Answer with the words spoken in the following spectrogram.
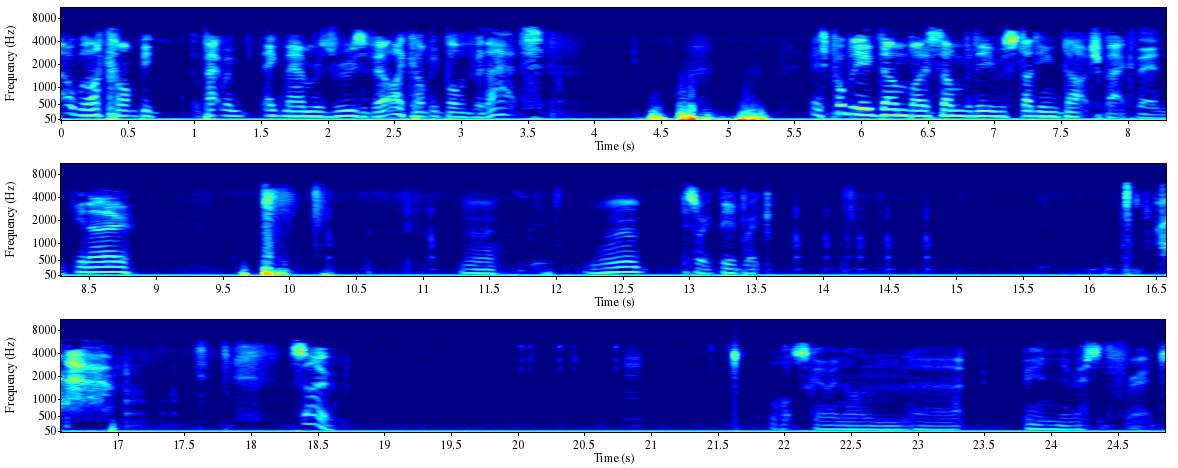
Oh well, I can't be back when Eggman was Roosevelt. I can't be bothered with that. It's probably done by somebody who was studying Dutch back then, you know. Uh, uh, sorry, beer break. So, what's going on uh, in the rest of the thread.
